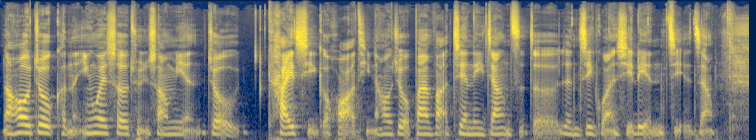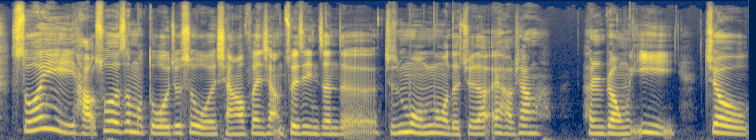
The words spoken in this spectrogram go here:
然后就可能因为社群上面就开启一个话题，然后就有办法建立这样子的人际关系连接，这样。所以好说了这么多，就是我想要分享，最近真的就是默默的觉得，哎，好像很容易就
